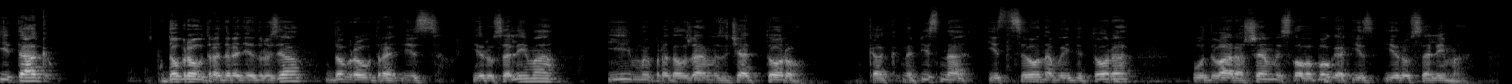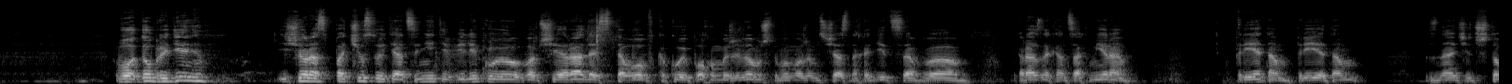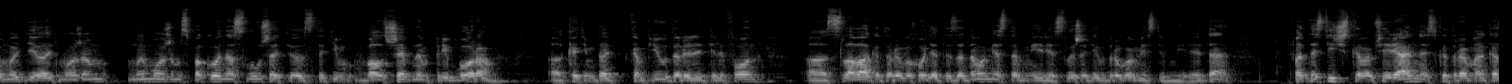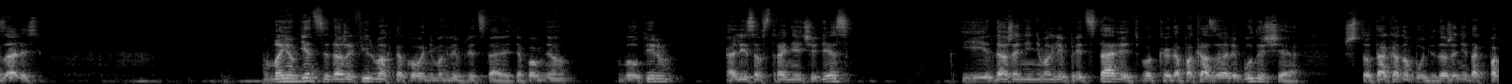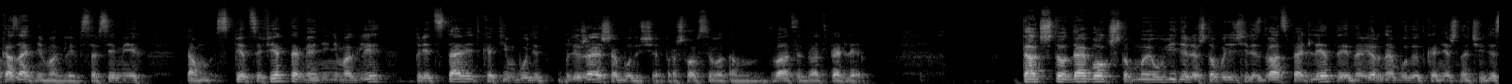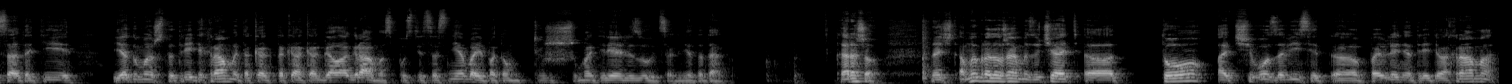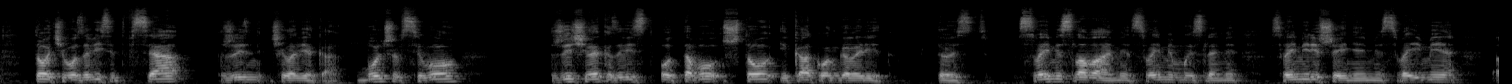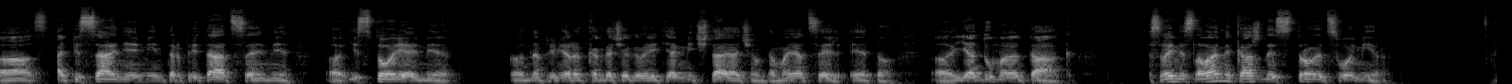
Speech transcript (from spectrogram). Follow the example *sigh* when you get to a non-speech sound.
Итак, доброе утро, дорогие друзья. Доброе утро из Иерусалима. И мы продолжаем изучать Тору. Как написано, из Циона выйдет Тора, у два Рашем и Слово Бога из Иерусалима. Вот, добрый день. Еще раз почувствуйте, оцените великую вообще радость того, в какую эпоху мы живем, что мы можем сейчас находиться в разных концах мира. При этом, при этом Значит, что мы делать можем? Мы можем спокойно слушать э, с таким волшебным прибором, э, каким-то компьютер или телефон, э, слова, которые выходят из одного места в мире, слышать их в другом месте в мире. Это фантастическая вообще реальность, в которой мы оказались. В моем детстве даже в фильмах такого не могли представить. Я помню, был фильм «Алиса в стране чудес», и даже они не могли представить, вот когда показывали будущее – что так оно будет. Даже они так показать не могли. Со всеми их там спецэффектами они не могли представить, каким будет ближайшее будущее. Прошло всего там 20-25 лет. Так что дай Бог, чтобы мы увидели, что будет через 25 лет. И, наверное, будут, конечно, чудеса такие. Я думаю, что третий храм это как такая, как голограмма спустится с неба и потом материализуется где-то так. Хорошо. Значит, а мы продолжаем изучать э, то, от чего зависит э, появление третьего храма, то, от чего зависит вся жизнь человека. Больше всего жизнь человека зависит от того, что и как он говорит. То есть своими словами, своими мыслями, своими решениями, своими э, описаниями, интерпретациями, э, историями. Э, например, когда человек говорит, я мечтаю о чем-то, моя цель это, э, я думаю так – своими словами каждый строит свой мир.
